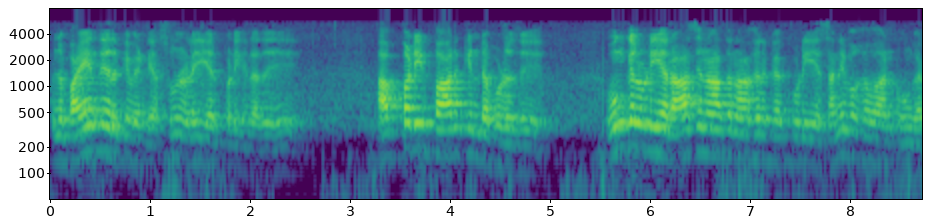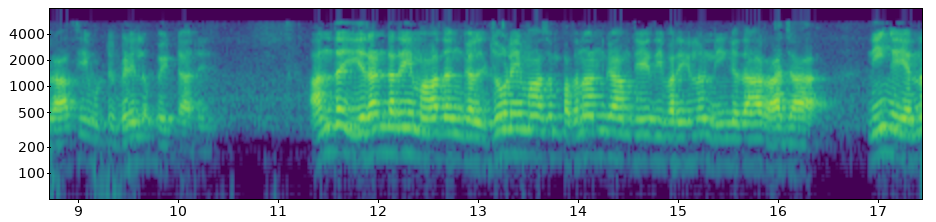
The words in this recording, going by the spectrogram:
கொஞ்சம் பயந்து இருக்க வேண்டிய சூழ்நிலை ஏற்படுகிறது. அப்படி பார்க்கின்ற பொழுது உங்களுடைய ராசிநாதனாக இருக்கக்கூடிய சனி பகவான் உங்க ராசியை விட்டு வெளியில போயிட்டாரு. அந்த இரண்டரை மாதங்கள் ஜூலை மாதம் பதினான்காம் தேதி வரையிலும் நீங்க தான் ராஜா. நீங்க என்ன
